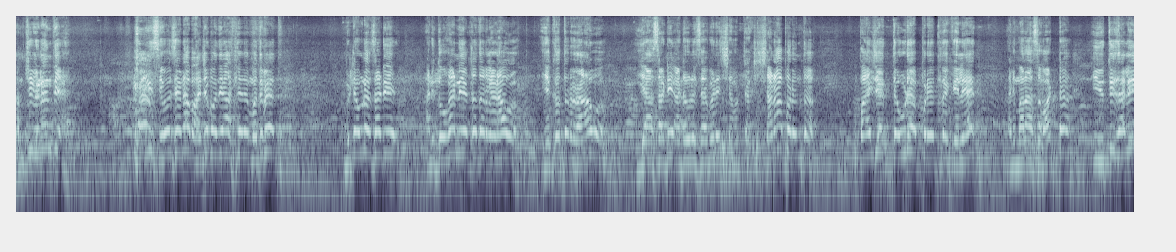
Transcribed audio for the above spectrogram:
आमची विनंती आहे की शिवसेना भाजपमध्ये असलेले मतभेद मिटवण्यासाठी आणि दोघांनी एकत्र लढावं एकत्र राहावं यासाठी आठवले साहेबांनी शेवटच्या क्षणापर्यंत पाहिजे तेवढे प्रयत्न केले आहेत. आणि मला असं वाटतं की युती झाली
